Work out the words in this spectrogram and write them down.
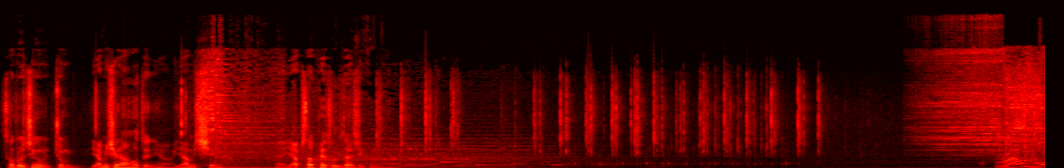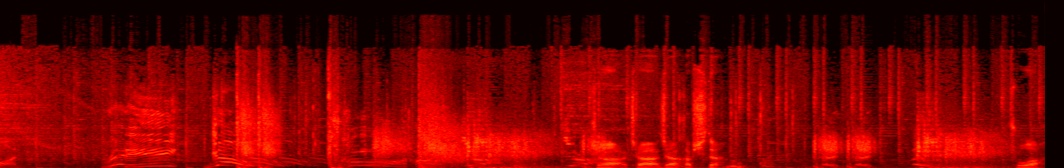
서로 지금 좀 얌신하거든요 얌신 네, 얍삽해 둘 다 지금 Round one. Ready? Go. 자, 자, 자, 갑시다. 좋아.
